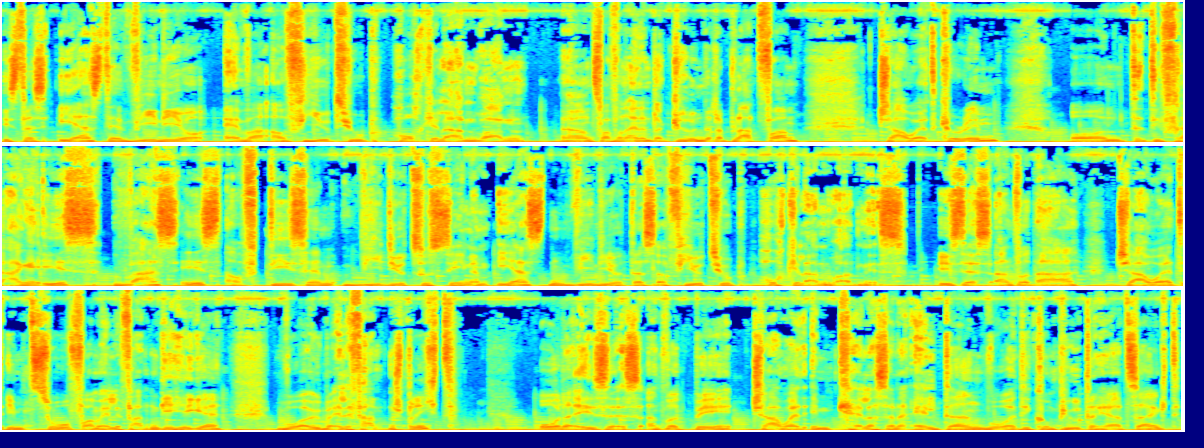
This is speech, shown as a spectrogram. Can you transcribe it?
ist das erste Video ever auf YouTube hochgeladen worden. Ja, und zwar von einem der Gründer der Plattform, Jawed Karim. Und die Frage ist, was ist auf diesem Video zu sehen? Am ersten Video, das auf YouTube hochgeladen worden ist. Ist es Antwort A, Jawed im Zoo vorm Elefantengehege, wo er über Elefanten spricht? Oder ist es, Antwort B, Jawed im Keller seiner Eltern, wo er die Computer herzeigt,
